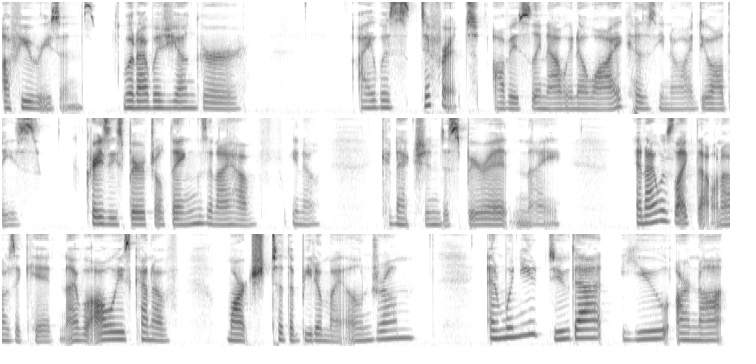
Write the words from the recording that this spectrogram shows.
a few reasons. When I was younger, I was different. Obviously, now we know why, because, you know, I do all these crazy spiritual things and I have, you know, connection to spirit and I, and I was like that when I was a kid. And I will always kind of march to the beat of my own drum. And when you do that, you are not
